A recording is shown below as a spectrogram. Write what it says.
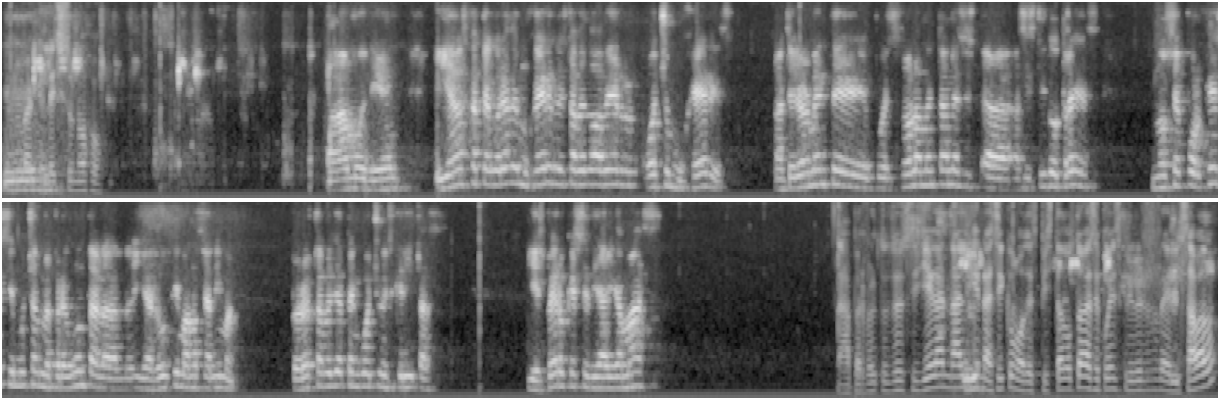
para que le eches un ojo. Ah, muy bien. Y ya las categorías de mujeres, esta vez va a haber ocho mujeres. Anteriormente, pues solamente han asistido tres. No sé por qué, si muchas me preguntan y a la última no se animan. Pero esta vez ya tengo ocho inscritas. Y espero que ese día haya más. Ah, perfecto. Entonces, si llegan alguien así como despistado, ¿todavía se puede inscribir el sábado?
